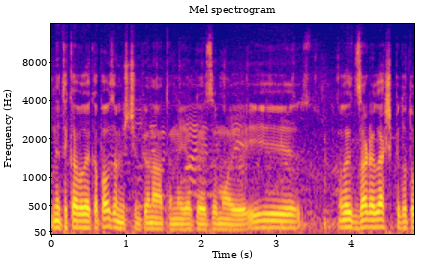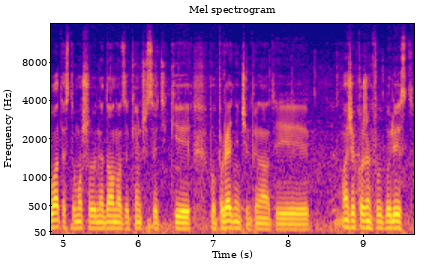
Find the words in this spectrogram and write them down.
не така велика пауза між чемпіонатами, як зимою. І зараз легше підготуватись, тому що недавно закінчився тільки попередній чемпіонат. І майже кожен футболіст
